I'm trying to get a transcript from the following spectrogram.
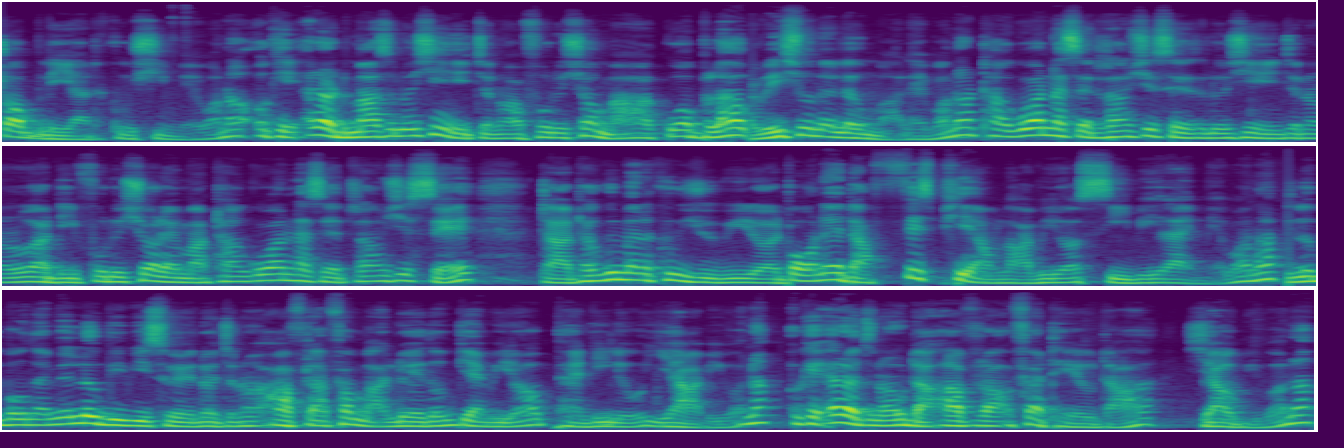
top layer တစ်ခုရှိမယ်ပေါ့နော် okay အဲ့တော့ဒီမှာဆိုလို့ရှိရင်ကျွန်တော် Photoshop မှာကိုကဘလောက် ratio နဲ့လုပ်မှာလဲပေါ့နော်1920 1080ဆိုလို့ရှိရင်ကျွန်တော်တို့ကဒီ Photoshop ထဲမှာ1920 1080ဒါ document တစ်ခုယူပြီးတော့ပေါ်နဲ့ဒါ fix ဖြစ်အောင်လာပြီးတော့စီပေးလိုက်မယ်ပေါ့နော်ဒီလိုပုံစံမျိုးလုပ်ပြီးပြီဆိုရင်တော့ကျွန်တော် after effect မှာအလွယ်ဆုံးပြန်ပြီးတော့ဖန်တီးလို့ရပြီပေါ့နော် okay အဲ့တော့ကျွန်တော်တို့ဒါ after effect ထဲကိုဒါရောက်ပြီပေါ့နော်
